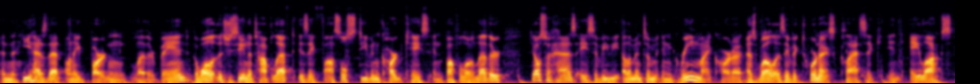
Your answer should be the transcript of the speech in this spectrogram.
and he has that on a Barton leather band. The wallet that you see in the top left is a Fossil Steven card case in buffalo leather. He also has a Civivi Elementum in green micarta, as well as a Victorinox Classic in Alox.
